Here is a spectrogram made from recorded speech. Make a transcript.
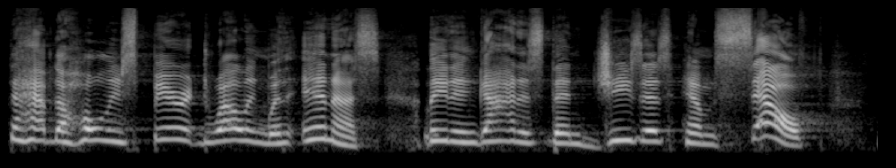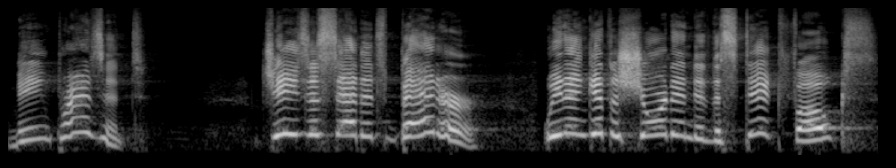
to have the Holy Spirit dwelling within us, leading us, than Jesus himself being present. Jesus said it's better. We didn't get the short end of the stick, folks.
